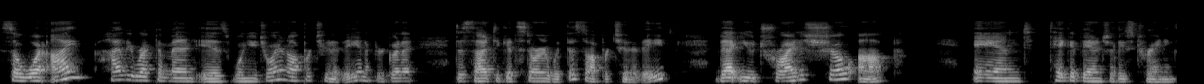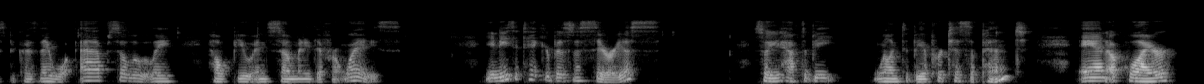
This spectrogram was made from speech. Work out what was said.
So, what I highly recommend is when you join an opportunity, and if you're going to decide to get started with this opportunity, that you try to show up and take advantage of these trainings because they will absolutely help you in so many different ways. You need to take your business serious, so you have to be willing to be a participant and acquire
